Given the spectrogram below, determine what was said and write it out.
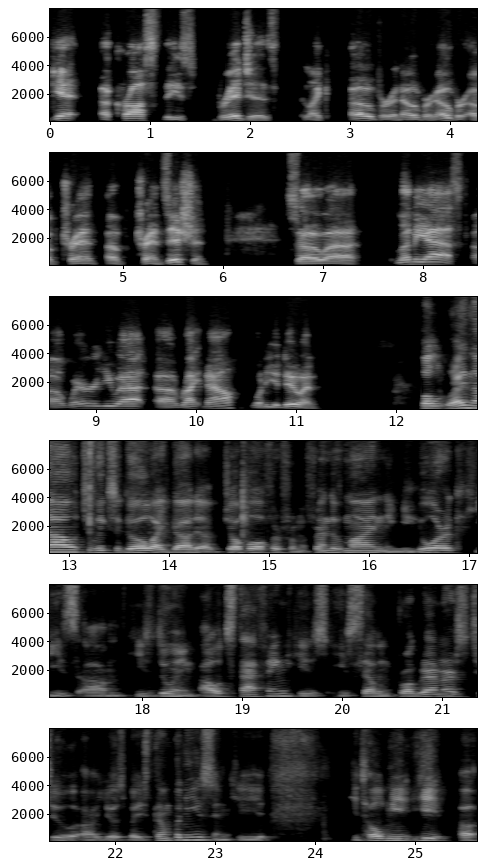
get across these bridges like over and over and over of trans of transition So uh, let me ask, uh, where are you at uh, right now? What are you doing? Well, right now, two weeks ago, I got a job offer from a friend of mine in New York. He's um, he's doing outstaffing. He's he's selling programmers to uh, US-based companies, and he he told me he uh,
